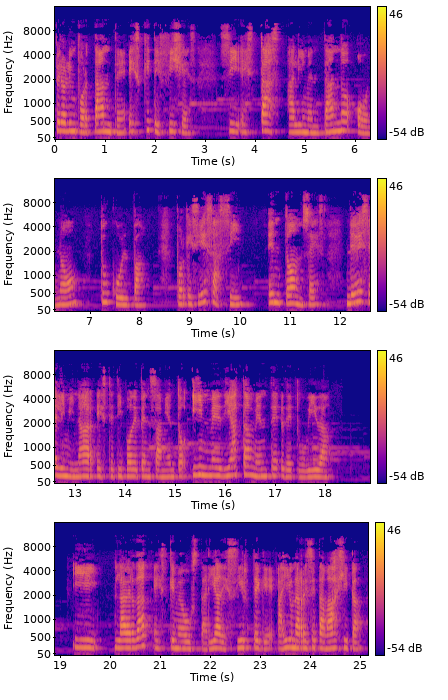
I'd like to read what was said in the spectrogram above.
Pero lo importante es que te fijes si estás alimentando o no tu culpa. Porque si es así, entonces debes eliminar este tipo de pensamiento inmediatamente de tu vida. Y la verdad es que me gustaría decirte que hay una receta mágica,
